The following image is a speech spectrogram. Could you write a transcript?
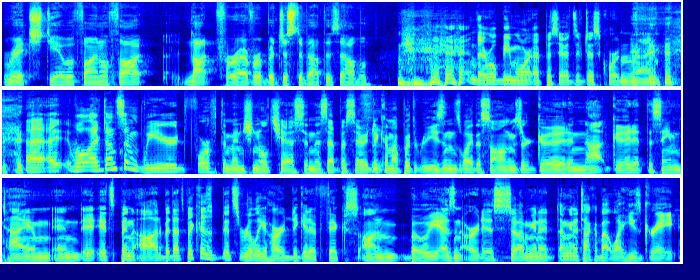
Rich, do you have a final thought? Not forever, but just about this album. there will be more episodes of Discord and Rhyme. uh, I, well, I've done some weird fourth dimensional chess in this episode to come up with reasons why the songs are good and not good at the same time, and it, it's been odd. But that's because it's really hard to get a fix on Bowie as an artist. So I'm gonna I'm gonna talk about why he's great.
